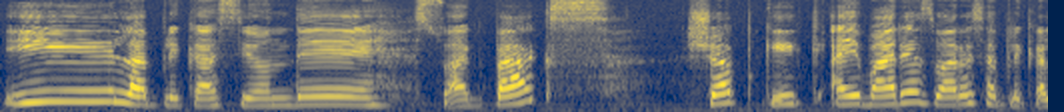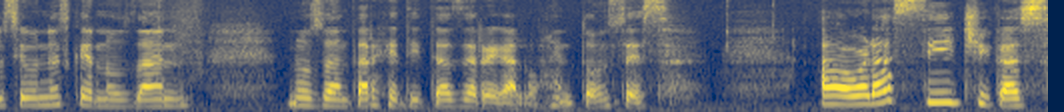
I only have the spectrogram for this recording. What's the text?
y la aplicación de Swagbags, Shopkick. Hay varias, varias aplicaciones que nos dan, nos dan tarjetitas de regalo. Entonces, ahora sí, chicas,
